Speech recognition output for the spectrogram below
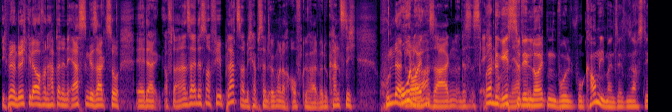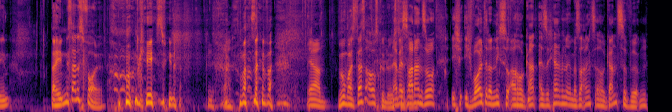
Ich bin dann durchgelaufen und habe dann den ersten gesagt, so, äh, da, auf der anderen Seite ist noch viel Platz, aber ich habe es dann irgendwann noch aufgehört, weil du kannst nicht 100 Oder- Leuten sagen und das ist echt Oder du auch gehst zu den nervig. Leuten, wo, wo kaum jemand sitzt und sagst denen, da hinten ist alles voll. Und gehst wieder. Machst einfach. Ja, So, was das ausgelöst Ja, aber es hätte. war dann so, ich, ich wollte dann nicht so arrogant, also ich hatte dann immer so Angst, arrogant zu wirken.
